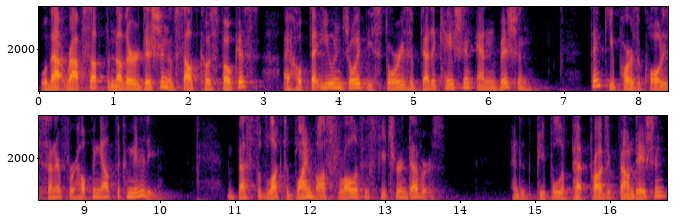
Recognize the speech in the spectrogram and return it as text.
Well, that wraps up another edition of South Coast Focus. I hope that you enjoyed these stories of dedication and ambition. Thank you, PARS Equality Center, for helping out the community. Best of luck to Blind Boss for all of his future endeavors. And to the people of Pet Project Foundation,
